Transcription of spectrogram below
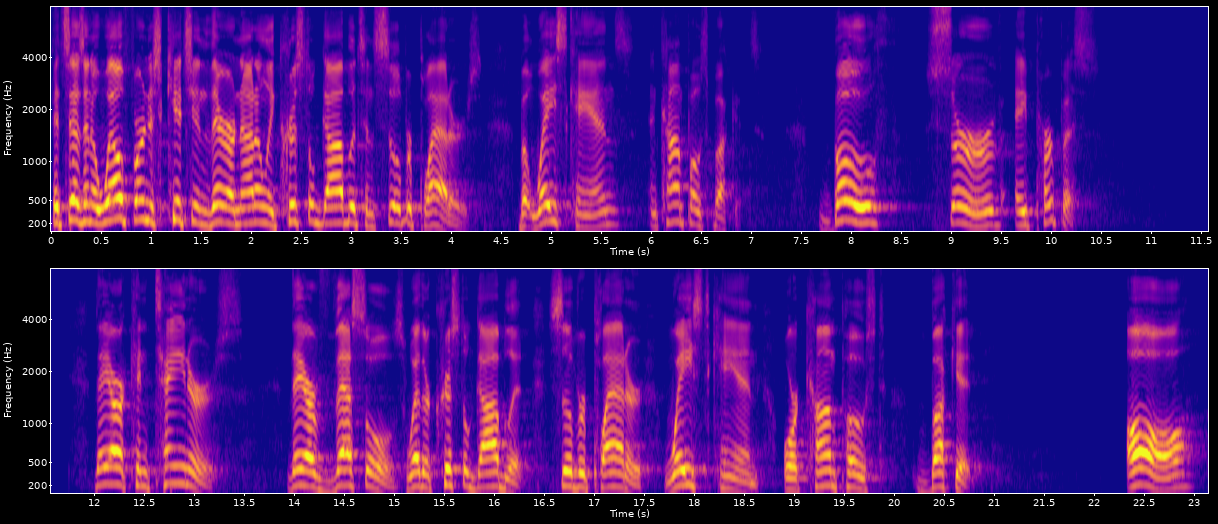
It says, in a well furnished kitchen, there are not only crystal goblets and silver platters, but waste cans and compost buckets. Both serve a purpose. They are containers, they are vessels, whether crystal goblet, silver platter, waste can, or compost bucket. All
